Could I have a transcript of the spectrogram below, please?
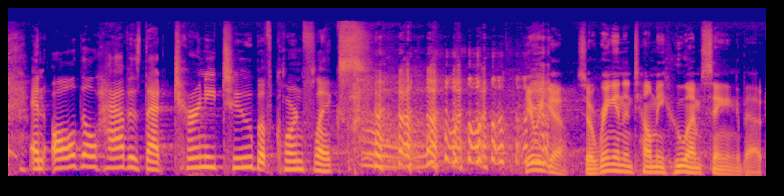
and all they'll have is that turny tube of cornflakes. Here we go. So ring in and tell me who I'm singing about.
